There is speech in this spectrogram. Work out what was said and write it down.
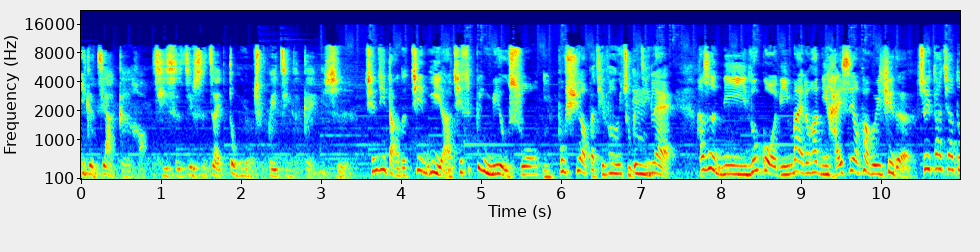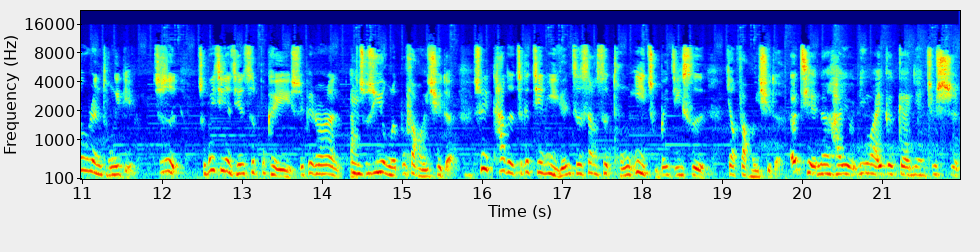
一个价格哈，其实就是在动用储备金的概念。是前进党的建议啊，其实并没有说你不需要把钱放回储备金嘞，他是你如果你卖的话，你还是要放回去的，所以大家都认同一点。就是储备金的钱是不可以随便乱乱拿出去用了不放回去的，所以他的这个建议原则上是同意储备金是要放回去的。而且呢，还有另外一个概念，就是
